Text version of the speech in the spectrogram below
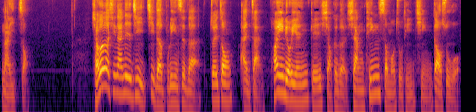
那一种。小哥哥型男日记，记得不吝啬的。追踪、按赞，欢迎留言给小哥哥。想听什么主题，请告诉我。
